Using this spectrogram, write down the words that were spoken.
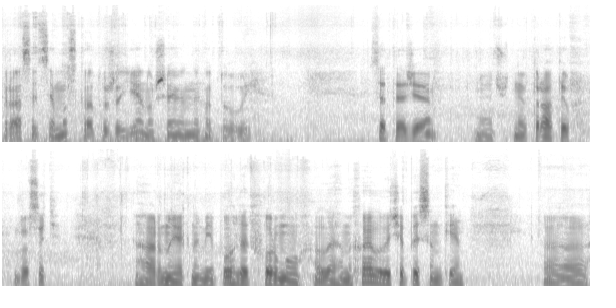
краситься, мускат уже є, але ще він не готовий. Це теж я е, чуть не втратив досить гарну, як на мій погляд, форму Олега Михайловича писанки. Е,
